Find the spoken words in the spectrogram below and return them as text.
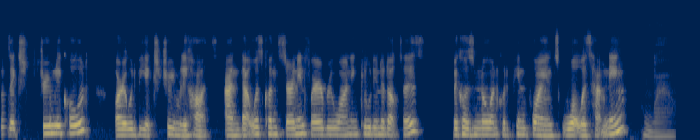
was extremely cold or it would be extremely hot. And that was concerning for everyone, including the doctors, because no one could pinpoint what was happening. Wow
